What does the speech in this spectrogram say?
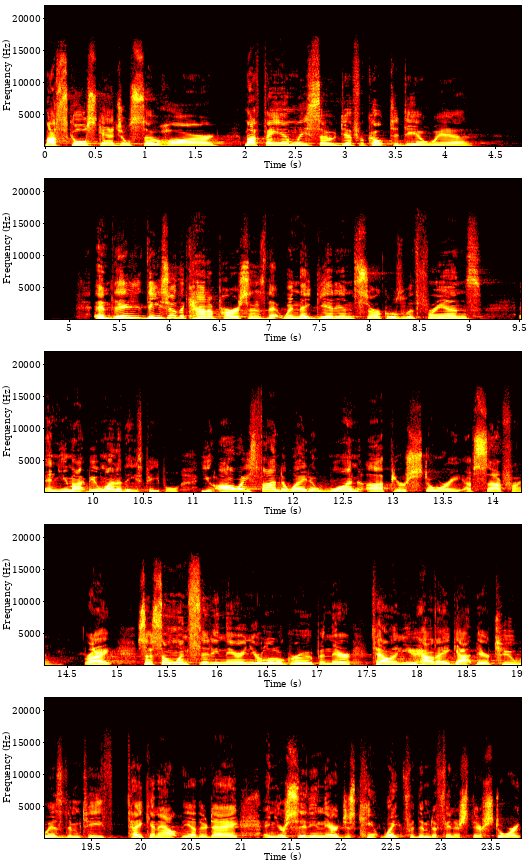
My school schedule's so hard. My family's so difficult to deal with. And these are the kind of persons that when they get in circles with friends, and you might be one of these people, you always find a way to one up your story of suffering, right? So someone's sitting there in your little group and they're telling you how they got their two wisdom teeth taken out the other day, and you're sitting there just can't wait for them to finish their story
